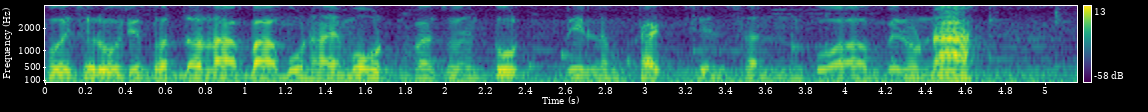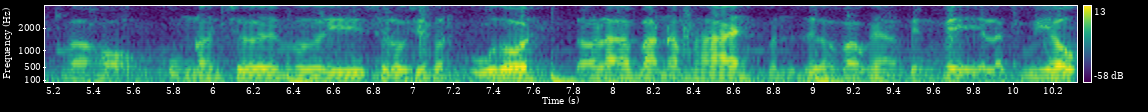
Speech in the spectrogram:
với sơ đồ chiến thuật đó là 3-4-2-1 và Juventus đến làm khách trên sân của Verona và họ cũng đang chơi với sơ đồ chiến thuật cũ thôi đó là 3-5-2 vẫn dựa vào cái hàng tiền vệ là chủ yếu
